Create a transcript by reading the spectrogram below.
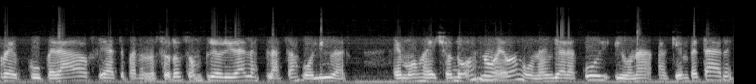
recuperado, fíjate, para nosotros son prioridad las plazas Bolívar. Hemos hecho dos nuevas, una en Yaracuy y una aquí en Petare,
